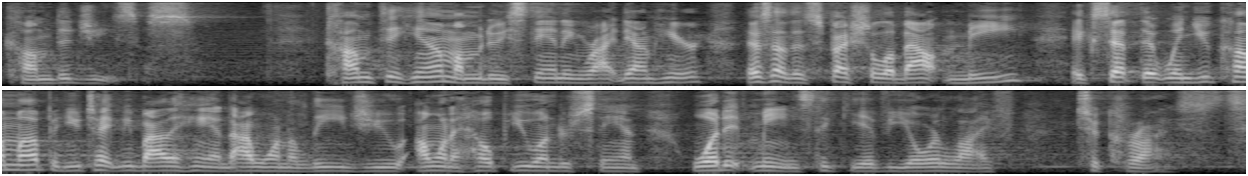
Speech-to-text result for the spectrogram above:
Come to Jesus. Come to Him. I'm going to be standing right down here. There's nothing special about me, except that when you come up and you take me by the hand, I want to lead you. I want to help you understand what it means to give your life to Christ.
